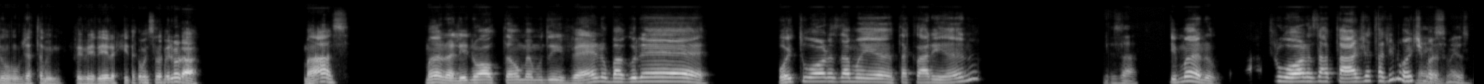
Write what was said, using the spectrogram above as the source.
no já estamos em fevereiro aqui, tá começando a melhorar. Mas, mano, ali no altão mesmo do inverno, o bagulho é 8h, tá clareando Exato. e, mano, 4h já tá de noite, É mano. isso mesmo.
